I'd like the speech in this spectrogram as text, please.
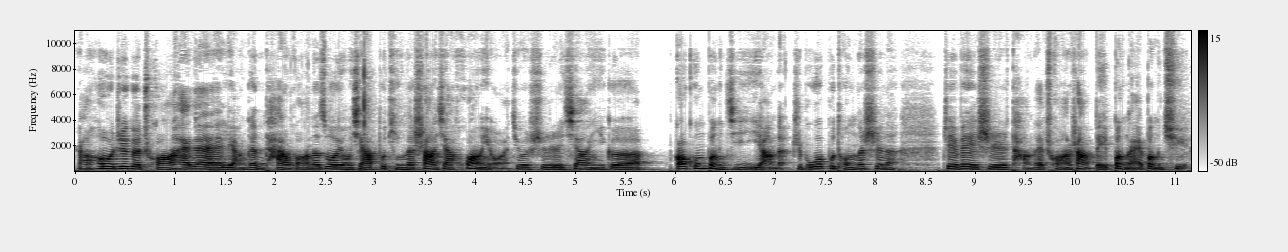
然后这个床还在两根弹簧的作用下不停的上下晃悠啊，就是像一个高空蹦极一样的。只不过不同的是呢，这位是躺在床上被蹦来蹦去，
